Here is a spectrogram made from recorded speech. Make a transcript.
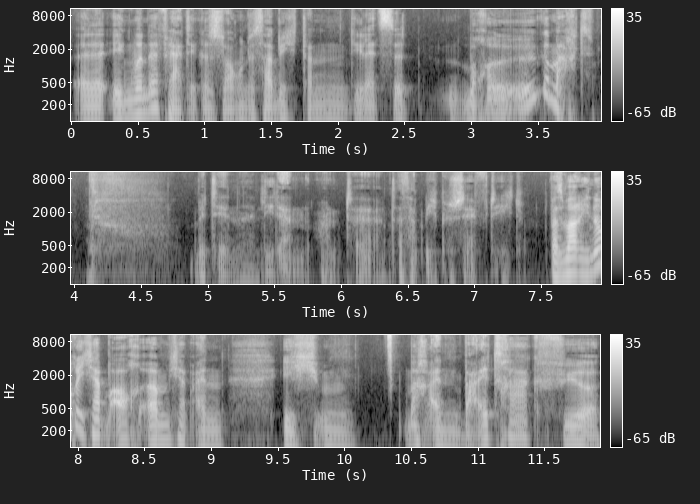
äh, irgendwann der fertige Song. Und das habe ich dann die letzte Woche äh, gemacht mit den Liedern und äh, das hat mich beschäftigt. Was mache ich noch? Ich habe auch, ähm, ich habe einen, ich ähm, mache einen Beitrag für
